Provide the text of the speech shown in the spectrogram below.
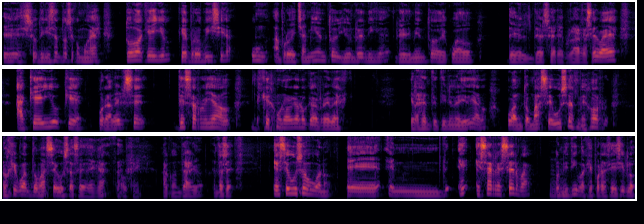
eh, se utiliza entonces como es todo aquello que propicia un aprovechamiento y un rendimiento adecuado del, del cerebro. La reserva es aquello que por haberse desarrollado es que es un órgano que al revés, que la gente tiene la idea, ¿no? Cuanto más se usa es mejor. No es que cuanto más se usa se desgasta. Al contrario. Entonces, ese uso, bueno, eh, e, esa reserva cognitiva, que por así decirlo,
